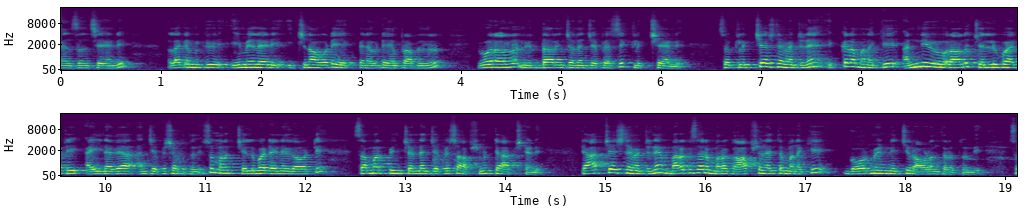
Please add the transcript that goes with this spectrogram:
మెన్షన్ చేయండి. అలాగే మీకు ఈమెయిల్ ఐడి ఇచ్చినా ఒకటి ఏకపోయినా ఒకటి ఏం ప్రాబ్లం లేదు. వివరాలను నిర్ధారించండి అని చెప్పేసి క్లిక్ చేయండి. సో క్లిక్ చేసిన వెంటనే ఇక్కడ మనకి అన్ని వివరాలు చెల్లుబాటు అయినవా అని చెప్పేసి అడుగుతుంది. సో మనకు చెల్లుబాటు అయినవి కాబట్టి సమర్పించండి అని చెప్పేసి ఆప్షన్ ట్యాప్ చేయండి. ట్యాప్ చేసిన వెంటనే మరొకసారి మరొక ఆప్షన్ అయితే మనకి గవర్నమెంట్ నుంచి రావడం జరుగుతుంది. సో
